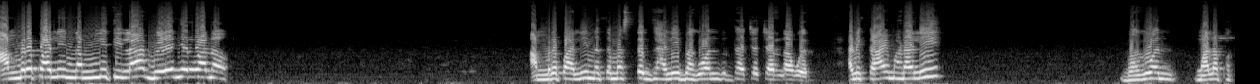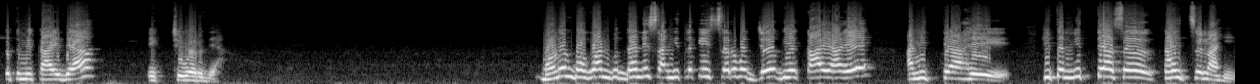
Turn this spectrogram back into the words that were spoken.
आम्रपाली नमली तिला मिळे निर्वाण. आम्रपाली नतमस्तक झाली भगवान बुद्धाच्या चरणावर. आणि काय म्हणाली? भगवान मला फक्त तुम्ही काय द्या? एक चिवर द्या. म्हणून भगवान बुद्धांनी सांगितलं की सर्व जग हे काय आहे? अनित्य आहे. ही तर नित्य असं काहीच नाही.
